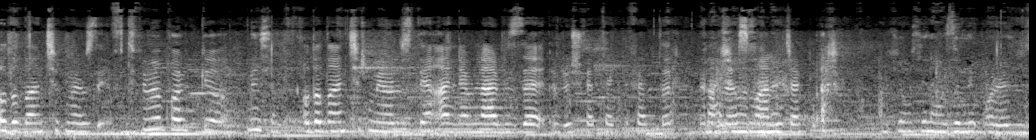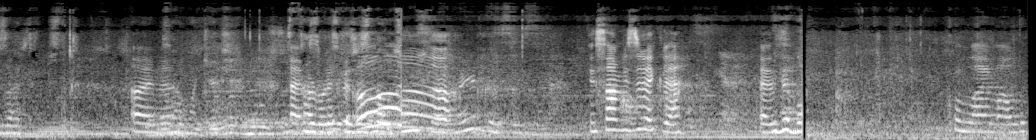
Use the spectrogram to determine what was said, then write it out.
Odadan çıkmıyoruz diye. Tipime bak ya. Neyse. Odadan çıkmıyoruz diye annemler bize rüşvet teklif etti. Kahve ısmarlayacaklar. Akşam seni hazırlayıp morali düzeltmiştim. Aynen. Starbucks bizi bekle- Aa! İnsan bizi bekle. Evet. Lime aldık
